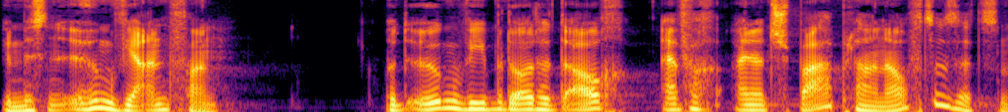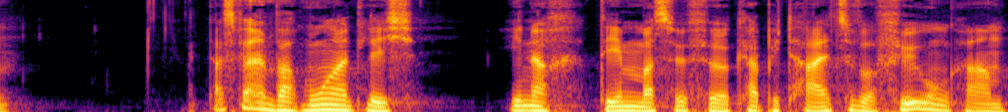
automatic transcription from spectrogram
wir müssen irgendwie anfangen. Und irgendwie bedeutet auch, einfach einen Sparplan aufzusetzen. Dass wir einfach monatlich, je nachdem, was wir für Kapital zur Verfügung haben,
